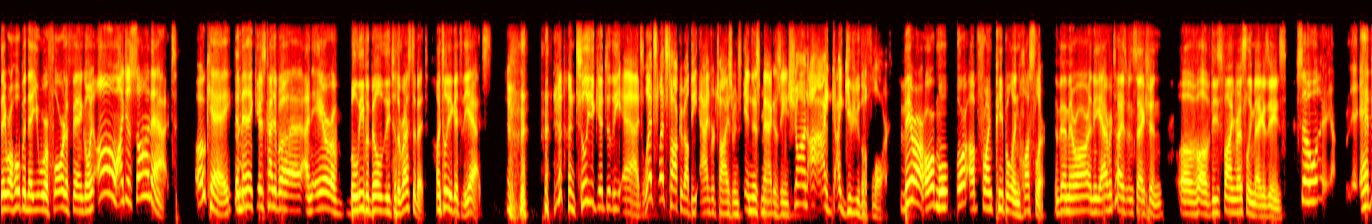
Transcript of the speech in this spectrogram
They were hoping that you were a Florida fan, going, "Oh, I just saw that." Okay, and then it gives kind of a an air of believability to the rest of it until you get to the ads. until you get to the ads. Let's let's talk about the advertisements in this magazine. Sean, I I, I give you the floor. There are all more, more upfront people in Hustler than there are in the advertisement section of of these fine wrestling magazines. So, uh, have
